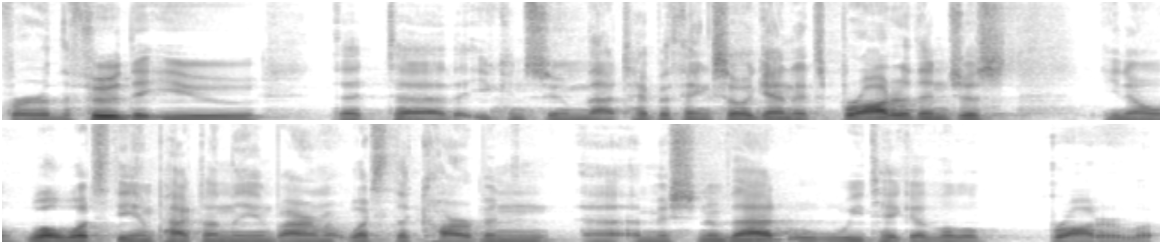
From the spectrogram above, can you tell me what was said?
for the food that you that uh, that you consume that type of thing so again it's broader than just you know, well, what's the impact on the environment? What's the carbon uh, emission of that? We take a little broader look,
